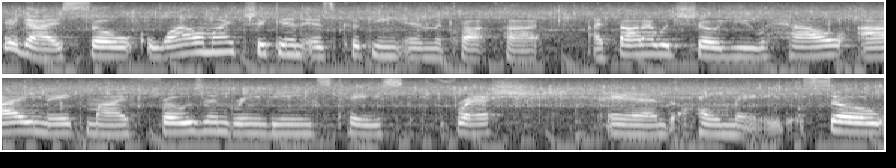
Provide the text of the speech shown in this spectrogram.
Hey guys, so while my chicken is cooking in the crock pot, I thought I would show you how I make my frozen green beans taste fresh and homemade. So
